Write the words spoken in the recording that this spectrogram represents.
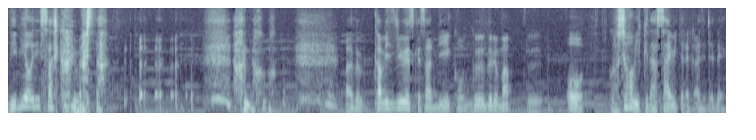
微妙に差し込みました あの あの上地雄介さんにこう Google マップをご賞味くださいみたいな感じでね。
